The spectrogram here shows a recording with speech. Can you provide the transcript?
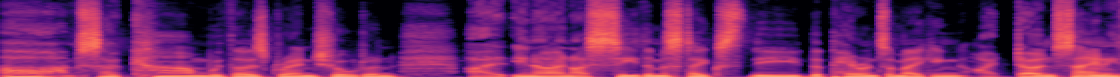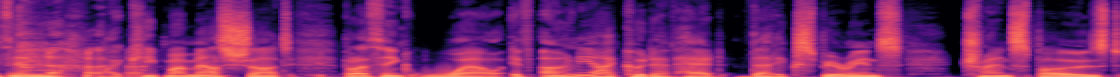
oh, I'm so calm with those grandchildren. I, you know, and I see the mistakes the the parents are making. I don't say anything. I keep my mouth shut. But I think, wow, if only I could have had that experience transposed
